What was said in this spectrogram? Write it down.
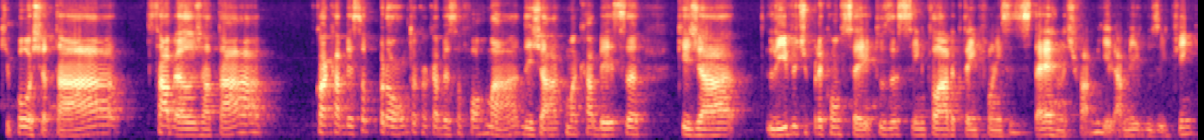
que, poxa, tá, sabe, ela já tá com a cabeça pronta, com a cabeça formada e já com uma cabeça que já livre de preconceitos, assim, claro que tem influências externas, de família, amigos, enfim,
